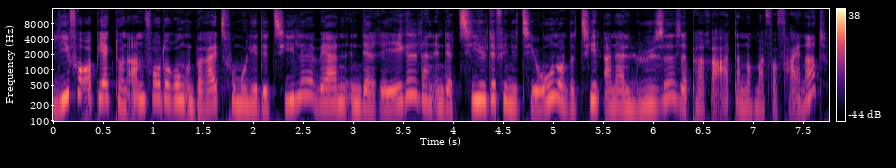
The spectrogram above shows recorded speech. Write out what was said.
Lieferobjekte und Anforderungen und bereits formulierte Ziele werden in der Regel dann in der Zieldefinition oder Zielanalyse separat dann nochmal verfeinert.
